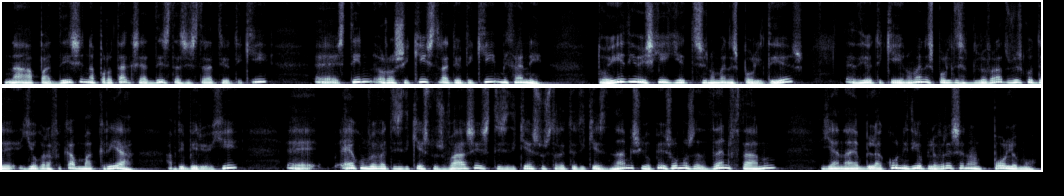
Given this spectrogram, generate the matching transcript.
να απαντήσει, να προτάξει αντίσταση στρατιωτική στην ρωσική στρατιωτική μηχανή. Το ίδιο ισχύει και τις Ηνωμένες Πολιτείες, διότι και οι Ηνωμένες Πολιτείες από την πλευρά τους βρίσκονται γεωγραφικά μακριά από την περιοχή. Ε, έχουν βέβαια τις δικές τους βάσεις, τις δικές τους στρατιωτικές δυνάμεις, οι οποίες όμως δεν φτάνουν για να εμπλακούν οι δύο πλευρές σε έναν πόλεμο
